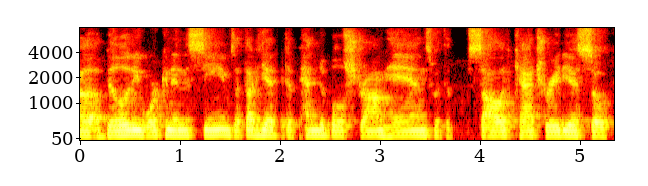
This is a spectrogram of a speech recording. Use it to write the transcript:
uh, ability working in the seams. I thought he had dependable, strong hands with a solid catch radius. So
